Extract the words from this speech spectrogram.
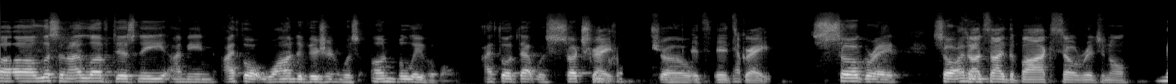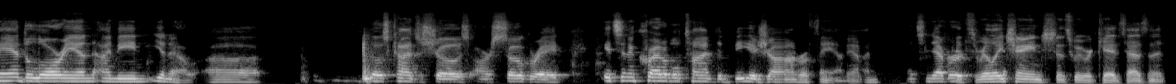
uh, listen, I love Disney. I mean, I thought WandaVision was unbelievable. I thought that was such great. an incredible show. It's it's yep. great. So great. So I mean, outside the box, so original. Mandalorian. I mean, you know, uh, those kinds of shows are so great. It's an incredible time to be a genre fan. Yeah. It's never. It's really changed since we were kids, hasn't it?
